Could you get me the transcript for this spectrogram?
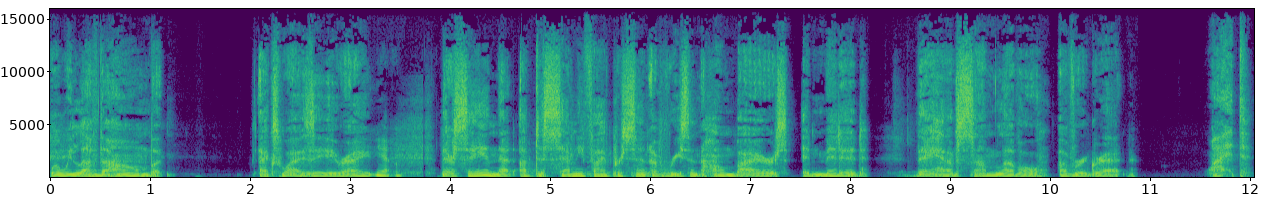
Well, we love the home, but XYZ, right? Yeah. They're saying that up to 75% of recent home buyers admitted they have some level of regret. What?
